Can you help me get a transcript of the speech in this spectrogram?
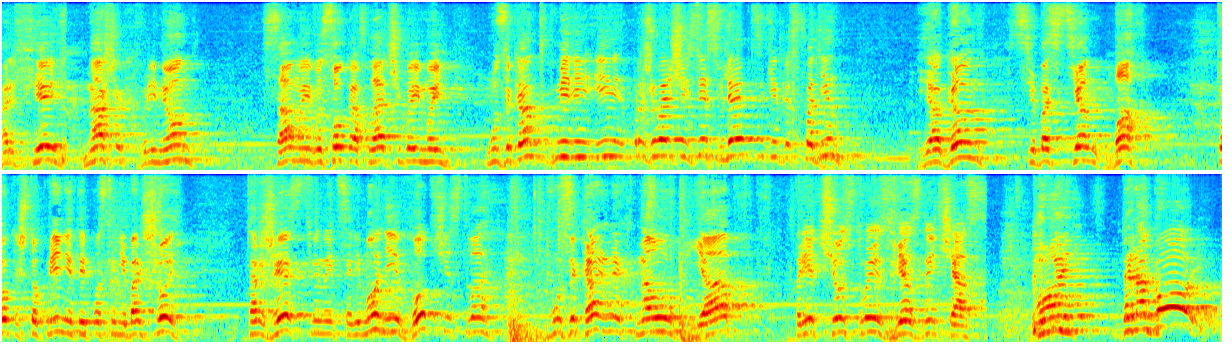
Орфей наших времен, самый высокооплачиваемый музыкант в мире и проживающий здесь, в Ляйпциге, господин Иоганн Себастьян Бах только что принятый после небольшой торжественной церемонии в общество музыкальных наук. Я предчувствую звездный час. Мой дорогой!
